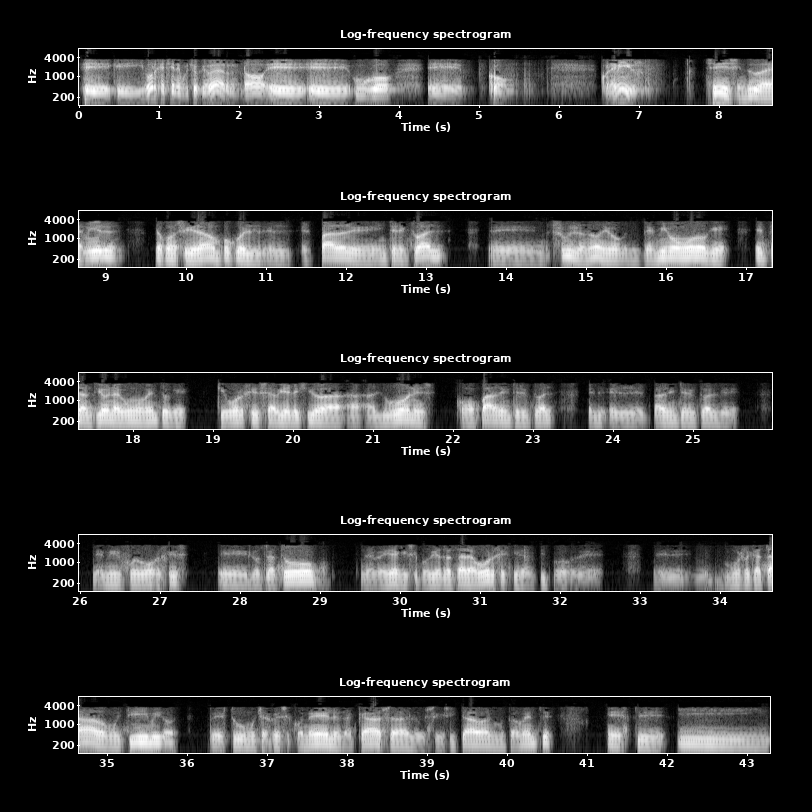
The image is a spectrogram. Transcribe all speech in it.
eh, que, y Borges tiene mucho que ver, ¿no? Eh, eh, Hugo eh, con con Emir. Sí, sin duda, Emir lo consideraba un poco el, el, padre intelectual eh, suyo, ¿no? Digo, del mismo modo que él planteó en algún momento que, que Borges había elegido a Lugones como padre intelectual, el, el padre intelectual de, de Emir fue Borges, eh, lo trató en la medida que se podía tratar a Borges, que era un tipo de, de, muy recatado, muy tímido, estuvo muchas veces con él en la casa, lo se visitaban mutuamente, este, y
